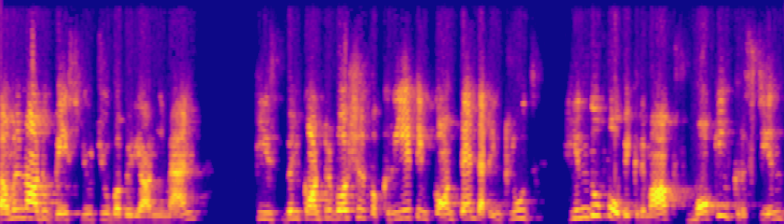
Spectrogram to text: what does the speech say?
Tamil Nadu based YouTuber Biryani Man. He's been controversial for creating content that includes Hindu phobic remarks, mocking Christians,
